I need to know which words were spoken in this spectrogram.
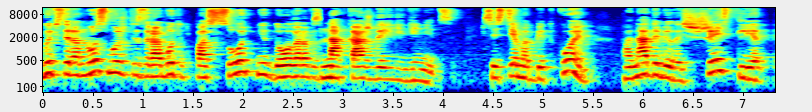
вы все равно сможете заработать по сотне долларов на каждой единице. Система биткоин понадобилось 6 лет,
